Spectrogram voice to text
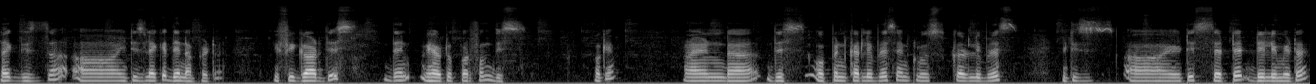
Like this is the uh, it is like a then operator. If we got this then we have to perform this. Okay? And uh, this open curly brace and close curly brace it is uh, it is set at delimiter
